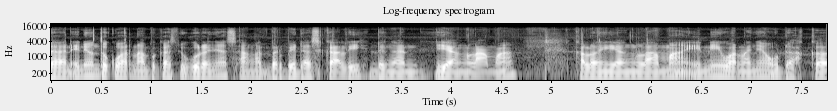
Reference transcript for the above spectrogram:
dan ini untuk warna bekas gugurannya sangat berbeda sekali dengan yang lama. Kalau yang lama ini warnanya udah ke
